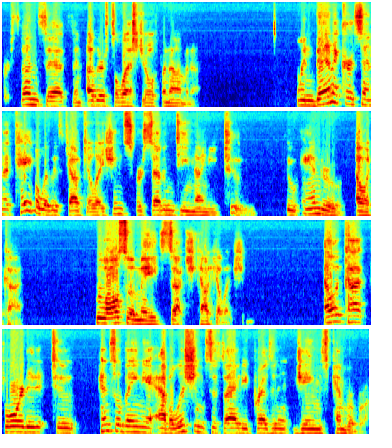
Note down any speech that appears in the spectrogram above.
for sunsets, and other celestial phenomena. When Banneker sent a table of his calculations for 1792 to Andrew Ellicott, who also made such calculations, Ellicott forwarded it to Pennsylvania Abolition Society President James Pemberton,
